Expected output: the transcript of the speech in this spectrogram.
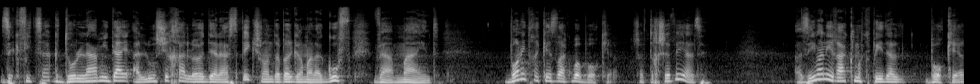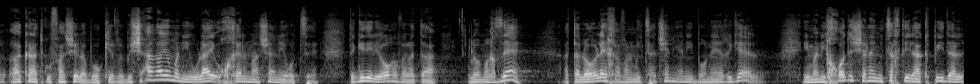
זה קפיצה גדולה מדי, הלו"ז שלך לא יודע להספיק, שלא נדבר גם על הגוף והמיינד. בוא נתרכז רק בבוקר. עכשיו תחשבי על זה. אז אם אני רק מקפיד על בוקר, רק על התקופה של הבוקר, ובשאר היום אני אולי אוכל מה שאני רוצה, תגידי לי, אור, אבל אתה לא מרזה, אתה לא הולך, אבל מצד שני אני בונה הרגל. אם אני חודש שלם הצלחתי להקפיד על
